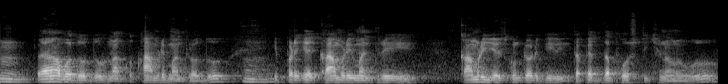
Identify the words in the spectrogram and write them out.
ఉమ్, "ఆ, వద్దు వద్దు నాకు కామెడీ మంత్రి వద్దు. ఇప్పటికే కామెడీ మంత్రి కామెడీ చేసుకుంటోడికి ఇంత పెద్ద పోస్ట్ ఇచ్చినావు నువ్వు?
